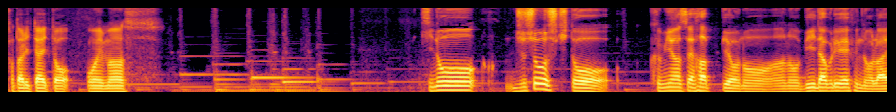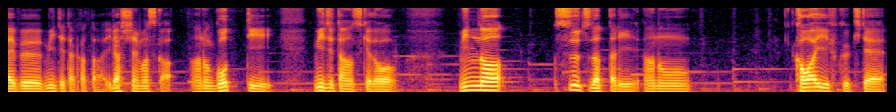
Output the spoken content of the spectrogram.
語りたいと思います。昨日授賞式と組み合わせ発表のあの BWF のライブ見てた方いらっしゃいますか？あのゴッティ見てたんですけどみんなスーツだったりあの可愛い服着て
